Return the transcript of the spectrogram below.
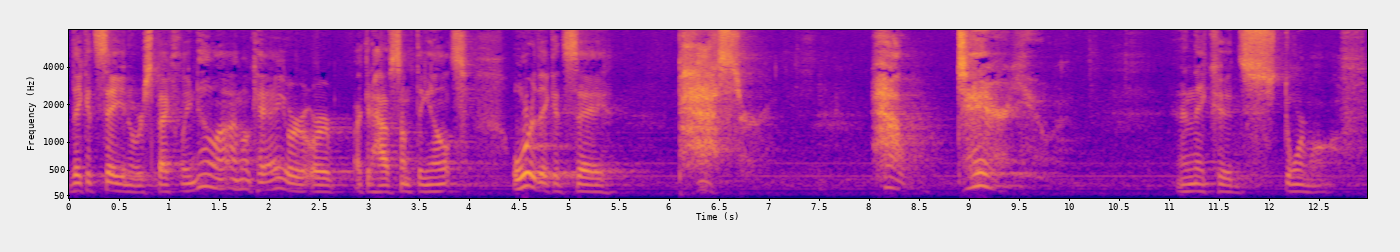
they could say, you know, respectfully, no, I'm okay, or, or I could have something else. Or they could say, Pastor, how dare you? And they could storm off.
